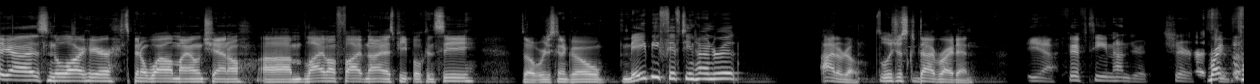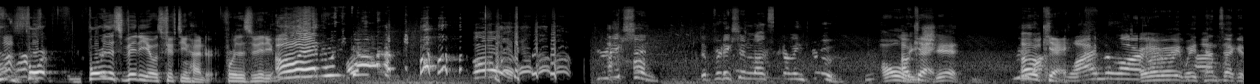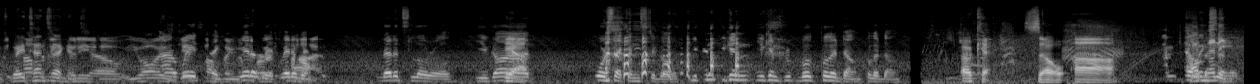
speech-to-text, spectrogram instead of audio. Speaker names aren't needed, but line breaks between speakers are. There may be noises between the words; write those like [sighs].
Hey guys, Nolar here. It's been a while on my own channel. Um, live on 5.9 as people can see. So we're just gonna go maybe 1500. I don't know. So let's just dive right in.
Yeah, fifteen hundred. Sure.
Right for, for for this video, it's 1500. For this video. Oh, Edward! [laughs]
Oh! prediction! The prediction lock's coming through.
Holy
Okay.
shit.
Okay.
Why, why Millar?
Wait, wait, wait, wait, 10 seconds, wait, 10 seconds.
Video, you always
Uh,
get
wait a
something
wait a bit,
first
wait a bit.
Time.
Let it slow roll. You got
Yeah.
four seconds to go. You can you can you can pull pull it down. Pull it down.
Okay. So uh,
I'm calling
many?
seven.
